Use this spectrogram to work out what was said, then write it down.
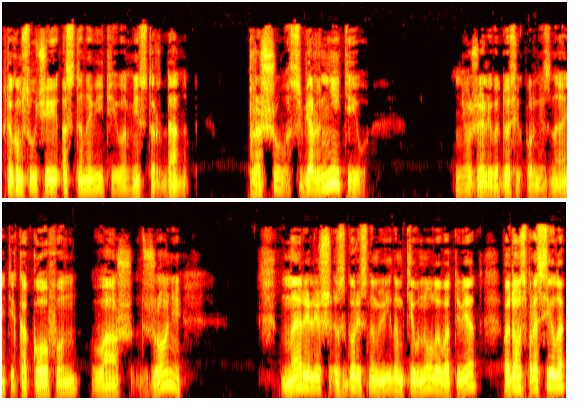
В таком случае остановите его, мистер Даннет. Прошу вас, верните его. Неужели вы до сих пор не знаете, каков он, ваш Джонни? Мэри лишь с горестным видом кивнула в ответ, потом спросила,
